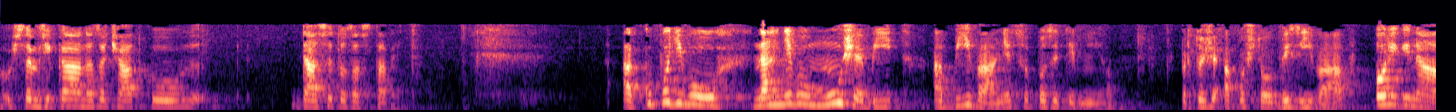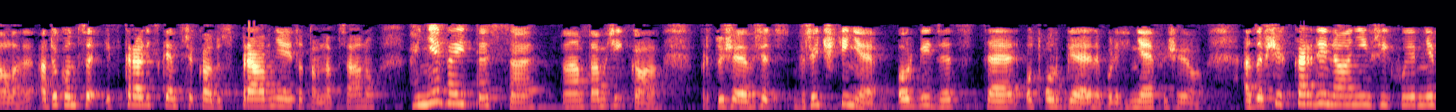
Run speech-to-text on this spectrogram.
uh, už jsem říkala na začátku, dá se to zastavit. A ku podivu na hněvu může být a bývá něco pozitivního protože apoštol vyzývá v originále a dokonce i v kralickém překladu správně je to tam napsáno, hněvejte se, to nám tam říká, protože v, řec, v řečtině orgizete od orge, neboli hněv, že jo. A ze všech kardinálních hříchů je hněv,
